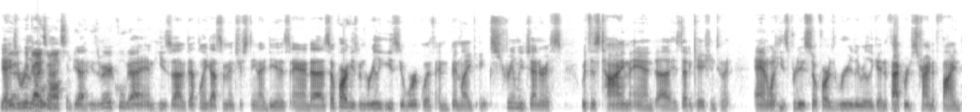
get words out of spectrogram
yeah, he's a really the guy's cool guy. awesome. Yeah, he's a very cool guy, and he's uh, definitely got some interesting ideas. And uh, so far, he's been really easy to work with, and been like extremely generous with his time and uh, his dedication to it. And what he's produced so far is really, really good. In fact, we're just trying to find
